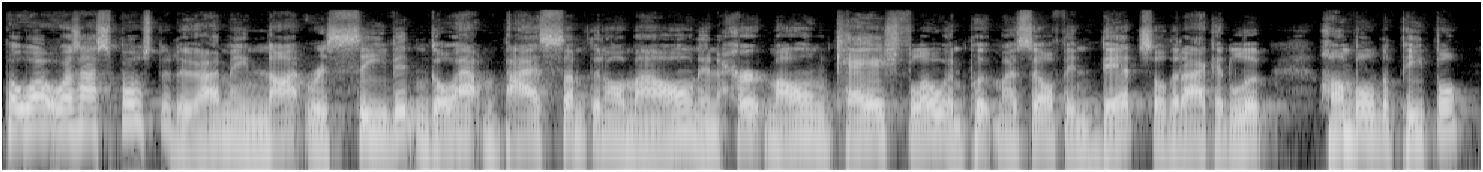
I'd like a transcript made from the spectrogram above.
But what was I supposed to do? I mean, not receive it and go out and buy something on my own and hurt my own cash flow and put myself in debt so that I could look humble to people?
